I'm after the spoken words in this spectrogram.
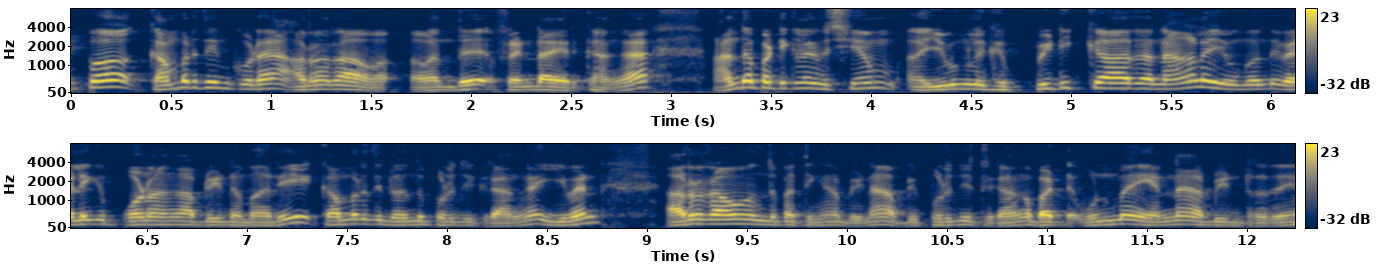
இப்போ கமர்தீன் கூட அரோரா வந்து ஃப்ரெண்டாக இருக்காங்க அந்த பர்டிகுலர் விஷயம் இவங்களுக்கு பிடிக்காதனால இவங்க வந்து விலைக்கு போனாங்க அப்படின்ற மாதிரி கமருதீன் வந்து புரிஞ்சுக்கிறாங்க. ஈவன் அரோராவும் வந்து பார்த்தீங்க அப்படின்னா அப்படி புரிஞ்சுட்டு இருக்காங்க பட் உண்மை என்ன அப்படின்றது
